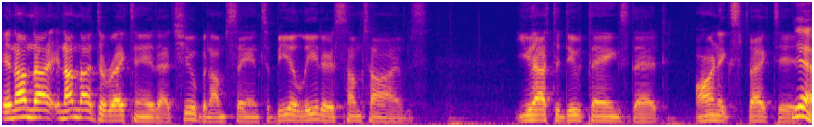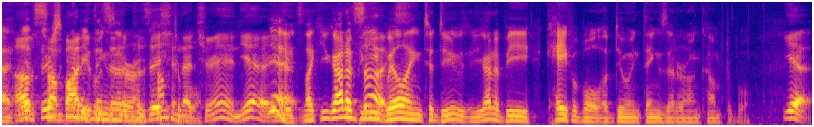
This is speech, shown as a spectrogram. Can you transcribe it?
and I'm not and I'm not directing it at you, but I'm saying to be a leader, sometimes you have to do things that aren't expected Yeah, of if there's gonna somebody who's in the position that you're in. Yeah, Yeah, like you got to be sucks. willing to do. You got to be capable of doing things that are uncomfortable, yeah.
